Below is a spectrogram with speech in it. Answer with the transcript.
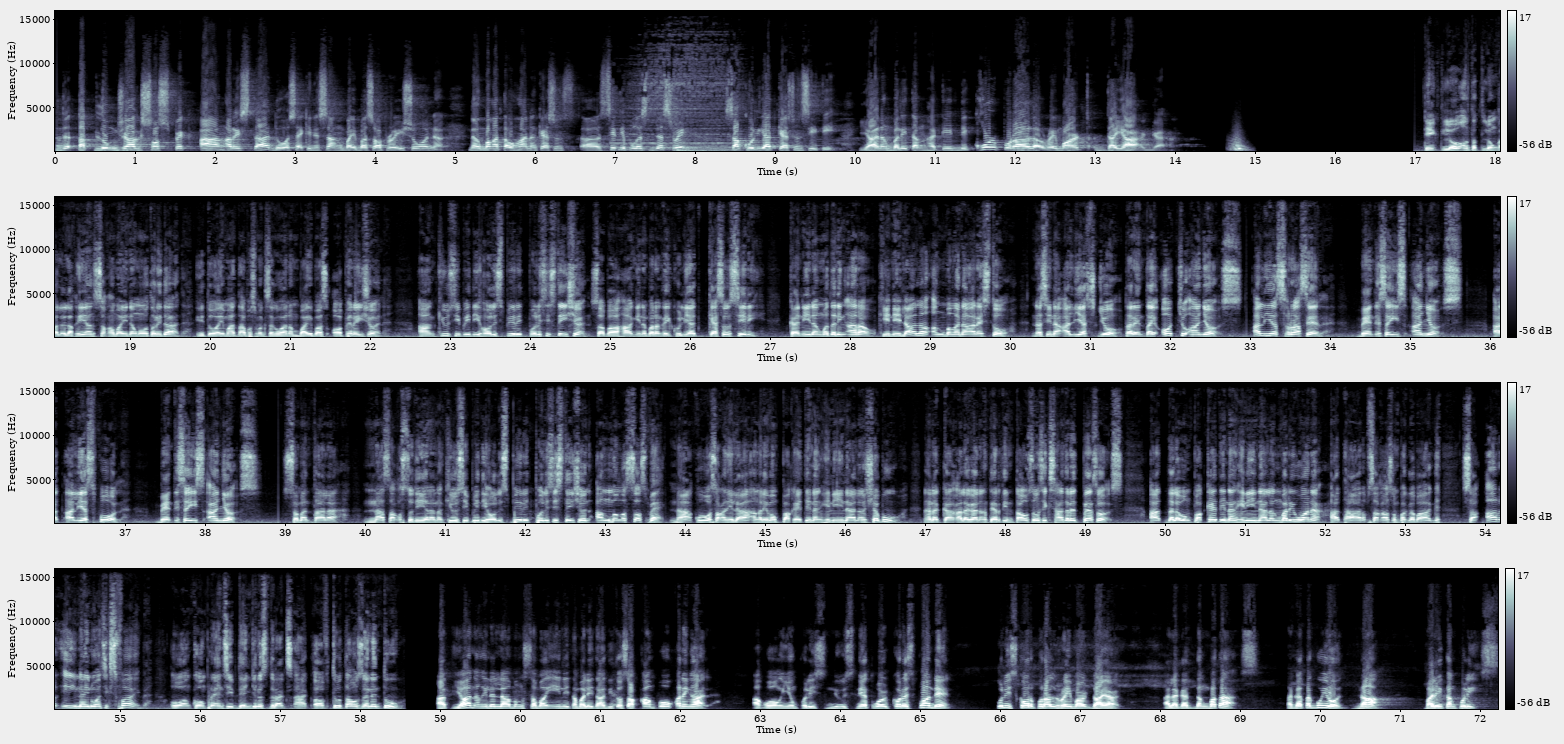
Tatlong drug suspect ang arestado sa ikinasang bypass operation ng mga tauhan ng Quezon uh, City Police District sa Culiat, Quezon City. Yan ang balitang hatid ni Corporal Raymart Dayag. Tiklo ang tatlong kalalakihan sa kamay ng mga. Ito ay matapos magsagawa ng bypass operation ang QCPD Holy Spirit Police Station sa bahagi ng Barangay Culiat, Quezon City. Kaninang madaling araw, kinilala ang mga naaresto na sina alias Joe, 38 anyos, alias Russell, 26 anyos, at alias Paul, 26 anyos. Samantala, nasa kustodiya na ng QCPD Holy Spirit Police Station ang mga suspect. Nakuha sa kanila ang limang pakete ng hinihinalang shabu na nagkakalaga ng 13,600 pesos at dalawang pakete ng hinihinalang marijuana at harap sa kasong paglabag sa RA 9165 o ang Comprehensive Dangerous Drugs Act of 2002. At yan ang ilan lamang sa maiinit na balita dito sa Campo Kaningal. Ako ang inyong Police News Network Correspondent, Police Corporal Raymar Dayag, alagad ng batas, tagataguyod ng Balitang Pulis.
